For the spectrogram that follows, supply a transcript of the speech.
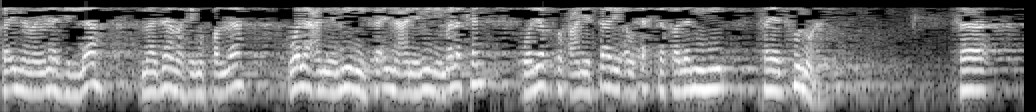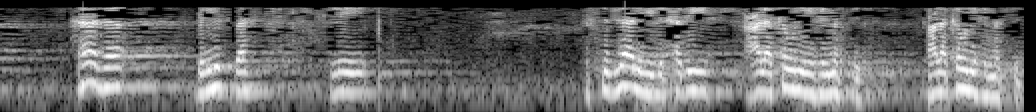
فإنما يناجي الله ما دام في مصلاه ولا عن يمينه فإن عن يمينه ملكا وليبصق عن يساره أو تحت قدمه فيدفنها. فهذا بالنسبة لاستدلاله بالحديث على كونه في المسجد على كونه في المسجد.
